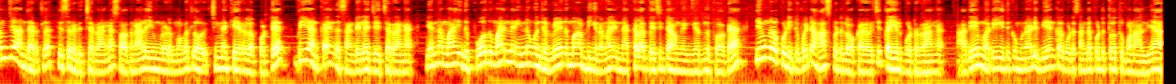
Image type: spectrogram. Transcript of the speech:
கொஞ்சம் அந்த இடத்துல பிசுறு அடிச்சிடுறாங்க. ஸோ அதனால இவங்களோட முகத்துல ஒரு சின்ன கீரலை போட்டு பியங்கா இந்த சண்டையில ஜெயிச்சிடுறாங்க. என்னம்மா இது போதுமா? இல்ல இன்னும் கொஞ்சம் வேணுமா? அப்படிங்கிற மாதிரி நக்கலா பேசிட்டு அவங்க இங்க இருந்து போக இவங்கள கூட்டிட்டு போயிட்டு ஹாஸ்பிட்டல் உட்கார வச்சு தையல் போட்டுறாங்க அதே மாதிரி இதுக்கு முன்னாடி பியங்கா கூட சண்டை போட்டு தோத்து போனான் இல்லையா?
